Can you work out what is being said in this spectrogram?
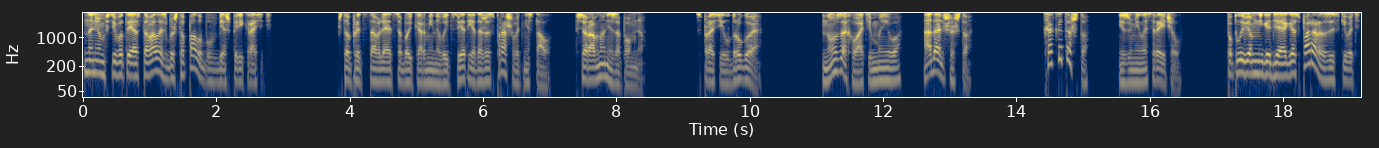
На нем всего-то и оставалось бы, что палубу в беж перекрасить. Что представляет собой карминовый цвет, я даже спрашивать не стал. Все равно не запомню. Спросил другое. Ну, захватим мы его. А дальше что? Как это что? Изумилась Рэйчел. Поплывем негодяя Гаспара разыскивать?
